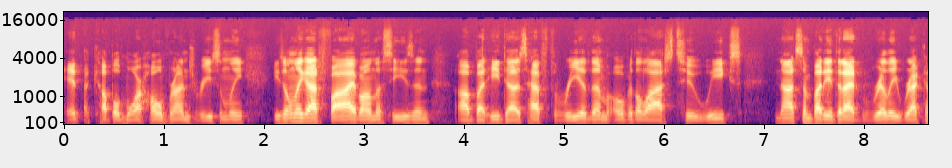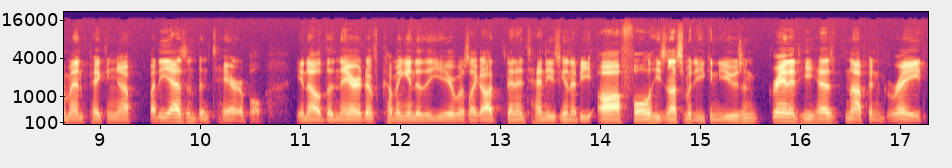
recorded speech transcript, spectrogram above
hit a couple more home runs recently. He's only got five on the season, uh, but he does have three of them over the last two weeks. Not somebody that I'd really recommend picking up, but he hasn't been terrible. You know, the narrative coming into the year was like, oh, Benintendi's going to be awful. He's not somebody you can use. And granted, he has not been great,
